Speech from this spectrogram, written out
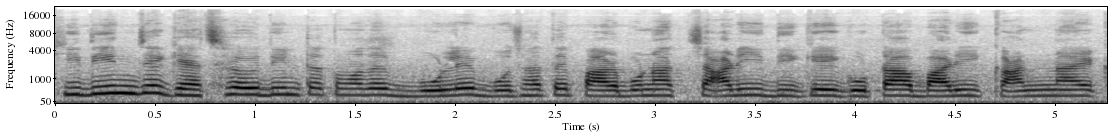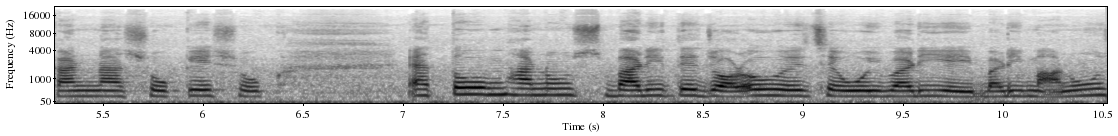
কী দিন যে গেছে ওই দিনটা তোমাদের বলে বোঝাতে পারব না। চারিদিকে গোটা বাড়ি কান্নায় কান্না, শোকে শোক। এত মানুষ বাড়িতে জড়ো হয়েছে, ওই বাড়ি, এই বাড়ি, মানুষ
